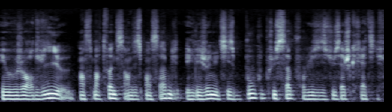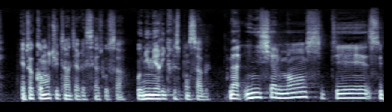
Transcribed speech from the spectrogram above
Et aujourd'hui, euh, un smartphone, c'est indispensable et les jeunes utilisent beaucoup plus ça pour les usages créatifs. Et toi, comment tu t'es intéressé à tout ça, au numérique responsable? Bah, Initialement, c'était c'est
